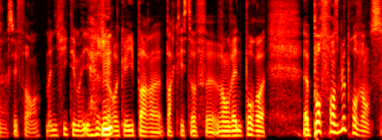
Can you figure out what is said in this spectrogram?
Ah, c'est fort. Hein. Magnifique témoignage mm. recueilli par, euh, par Christophe euh, Van Ven pour, euh, pour France Bleu Provence.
